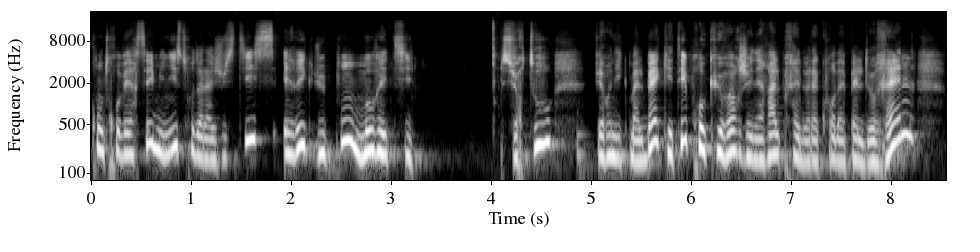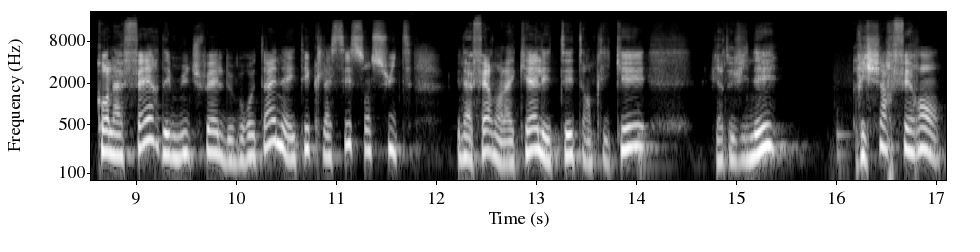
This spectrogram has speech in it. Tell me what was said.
controversé ministre de la Justice, Éric Dupont-Moretti. Surtout, Véronique Malbec était procureure générale près de la Cour d'appel de Rennes quand l'affaire des mutuelles de Bretagne a été classée sans suite. Une affaire dans laquelle était impliqué, bien devinez, Richard Ferrand.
